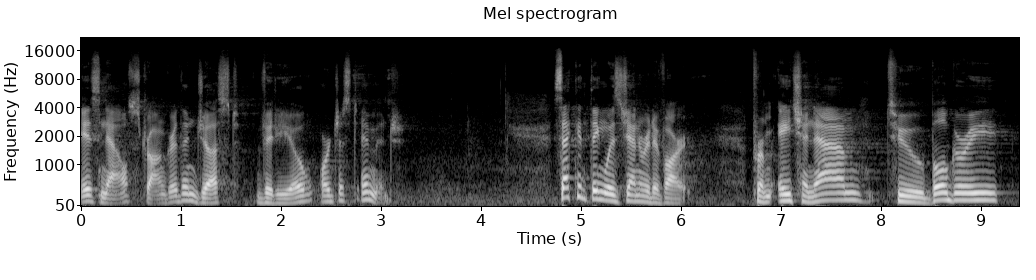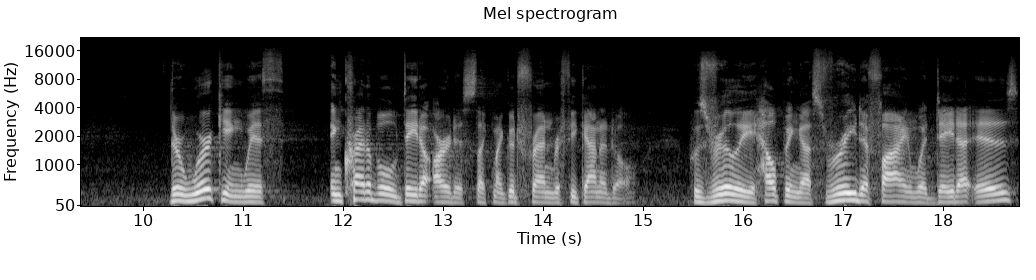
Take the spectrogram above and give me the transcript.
is now stronger than just video or just image. Second thing was generative art. From H&M to Bulgari, they're working with incredible data artists like my good friend Refik Anadol, who's really helping us redefine what data is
